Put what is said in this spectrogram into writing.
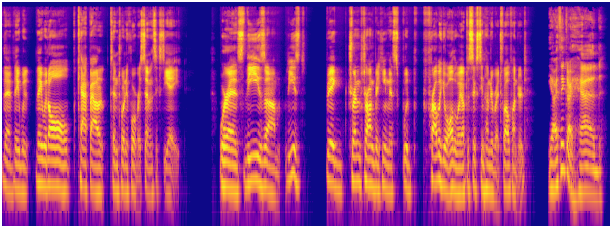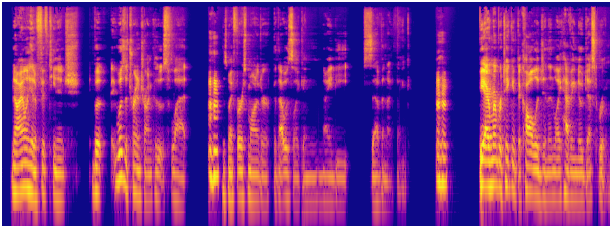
that they would they would all cap out at 1024 by 768. Whereas these um these big Trinitron behemoths would probably go all the way up to 1600 by 1200. Yeah, I think I had no, I only had a 15 inch, but it was a Trinitron because it was flat. Mhm. It was my first monitor, but that was like in '97, I think. Mhm. Yeah, I remember taking it to college and then like having no desk room.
